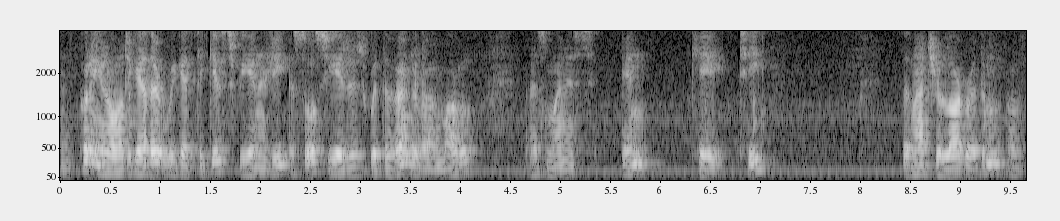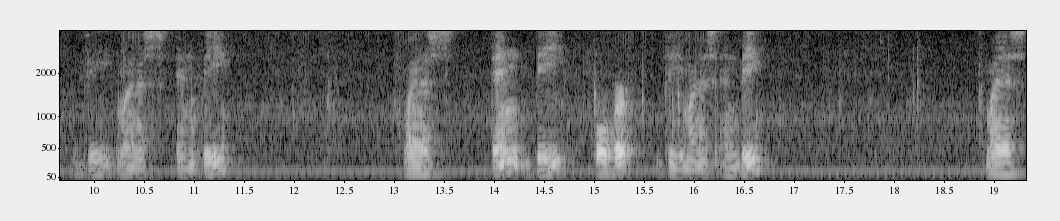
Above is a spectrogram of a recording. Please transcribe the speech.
And putting it all together, we get the Gibbs free energy associated with the van der Waals model as minus nkt, the natural logarithm of v minus nb, minus nb over v minus nb minus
